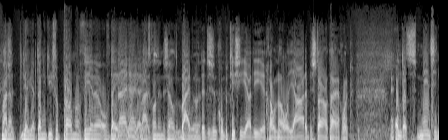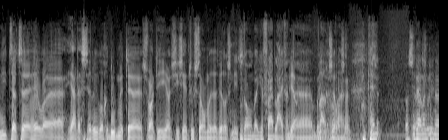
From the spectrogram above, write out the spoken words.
Maar dan, je, je hebt daar niet iets van promoveren of degraderen. Nee, nee, je blijft gewoon in dezelfde pool, eh. Het is een competitie ja, die gewoon al jaren bestaat eigenlijk. Omdat mensen niet dat uh, hele, eh, ja, dat steriele gedoe met uh, zwarte jasjes en toestanden, dat willen ze niet. Het moet allemaal een beetje vrijblijvend ja, eh, beetje blijven gezellig zijn. En- het is wel een eh,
